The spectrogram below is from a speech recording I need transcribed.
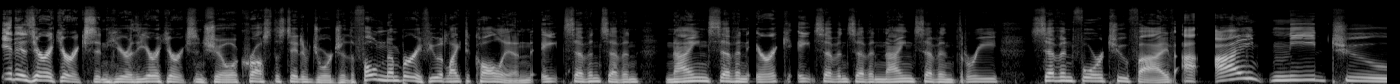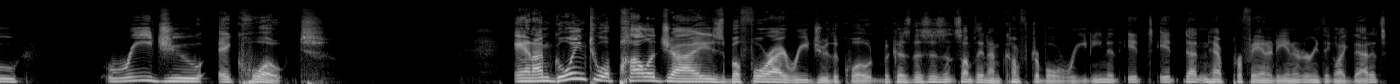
It is Erick Erickson here, the Erick Erickson Show across the state of Georgia. The phone number, if you would like to call in, 877 97 Erick, 877 973 7425. I need to read you a quote. And I'm going to apologize before I read you the quote because this isn't something I'm comfortable reading. It, it it doesn't have profanity in it or anything like that. It's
